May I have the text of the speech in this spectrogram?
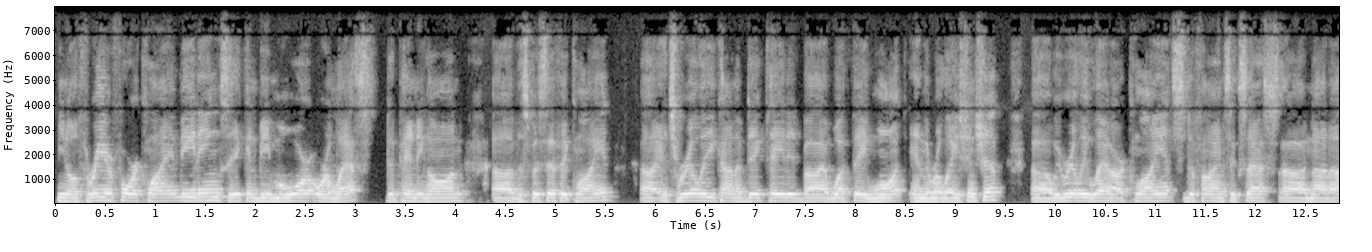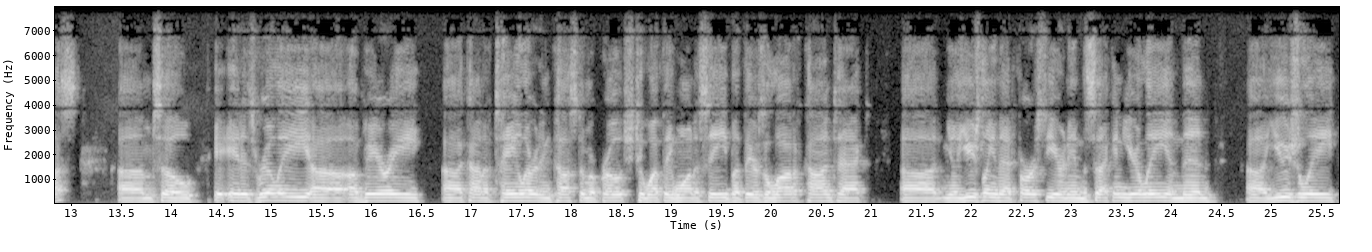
you know, three or four client meetings. It can be more or less depending on uh, the specific client. Uh, it's really kind of dictated by what they want in the relationship. Uh, we really let our clients define success, uh, not us. Um, so it, it is really uh, a very uh, kind of tailored and custom approach to what they want to see. But there's a lot of contact, uh, you know, usually in that first year and in the second yearly, and then usually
